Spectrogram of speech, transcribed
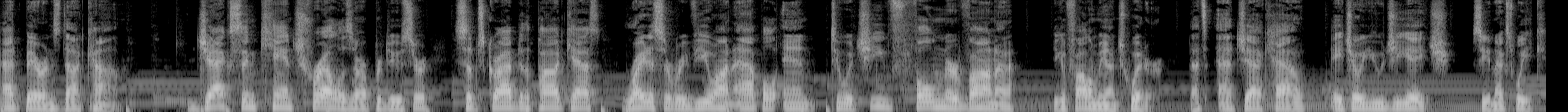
at barrons.com. Jackson Cantrell is our producer. Subscribe to the podcast, write us a review on Apple, and to achieve full nirvana, you can follow me on Twitter. That's at Jack Hough, H O U G H. See you next week.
